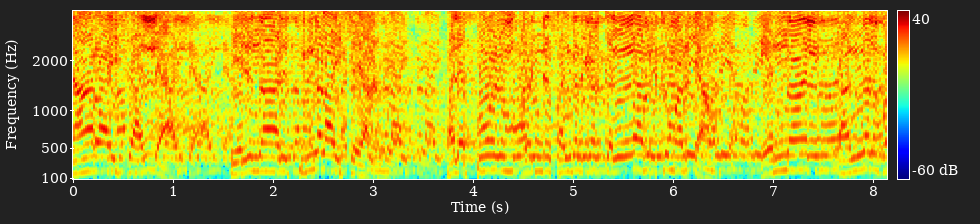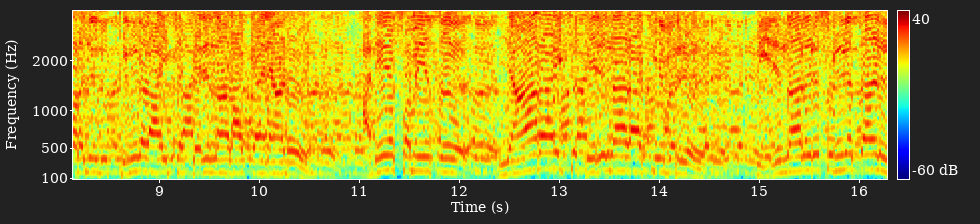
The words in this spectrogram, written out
ഞായറാഴ്ച അല്ല പെരുന്നാൾ തിങ്കളാഴ്ചയാണ്. പലപ്പോഴും അതിന്റെ സംഗതികൾക്ക് എല്ലാവർക്കും അറിയാം. എന്നാൽ തങ്ങൾ പറഞ്ഞത് തിങ്കളാഴ്ച പെരുന്നാളാക്കാനാണ്. അതേ സമയത്ത് ഞായറാഴ്ച പെരുന്നാളാക്കിയവർ പെരുന്നാൾ ഒരു സുന്നത്താണ്.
